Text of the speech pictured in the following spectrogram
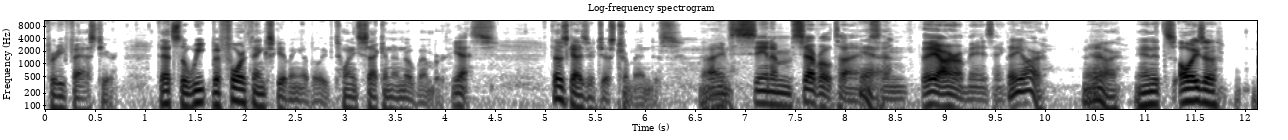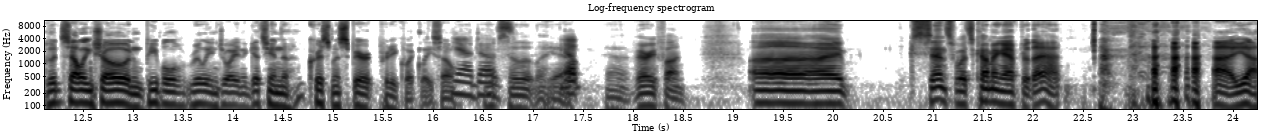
pretty fast here. That's the week before Thanksgiving, I believe, 22nd of November. Yes. Those guys are just tremendous. I I've seen them several times, Yeah. and they are amazing. They are. They Yeah. are. And it's always a good selling show, and people really enjoy it. And it gets you in the Christmas spirit pretty quickly. So Yeah, it does. Absolutely. Yeah. Yep. Yeah, very fun. Uh, I sense what's coming after that. Yeah.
